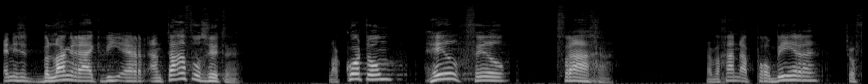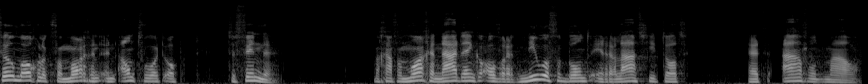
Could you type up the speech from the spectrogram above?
En is het belangrijk wie er aan tafel zitten? Nou, kortom, heel veel vragen. Nou, we gaan daar proberen zoveel mogelijk vanmorgen een antwoord op te vinden. We gaan vanmorgen nadenken over het nieuwe verbond in relatie tot het avondmaal.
